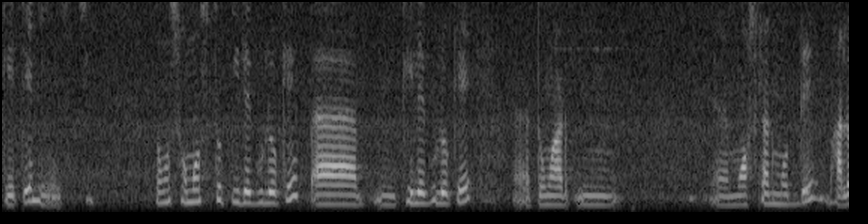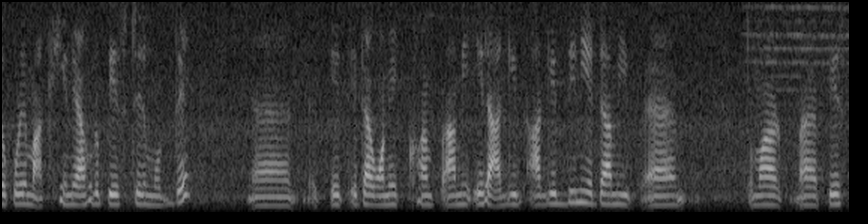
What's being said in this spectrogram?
কেটে নিয়ে এসেছি। তোমার সমস্ত পিলেগুলোকে ফিলেগুলোকে তোমার মশলার মধ্যে ভালো করে মাখিয়ে নেওয়া হলো পেস্টের মধ্যে। এটা অনেক আমি এর আগে, আগের দিনই এটা আমি তোমার পেস্ট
